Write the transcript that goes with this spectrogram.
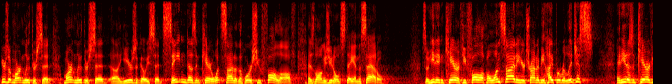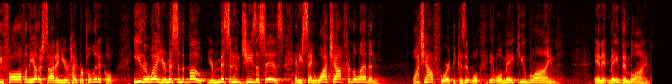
Here's what Martin Luther said Martin Luther said uh, years ago, he said, Satan doesn't care what side of the horse you fall off as long as you don't stay in the saddle. So he didn't care if you fall off on one side and you're trying to be hyper religious and he doesn't care if you fall off on the other side and you're hyper political. Either way, you're missing the boat. You're missing who Jesus is. And he's saying, watch out for the leaven. Watch out for it because it will, it will make you blind. And it made them blind.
